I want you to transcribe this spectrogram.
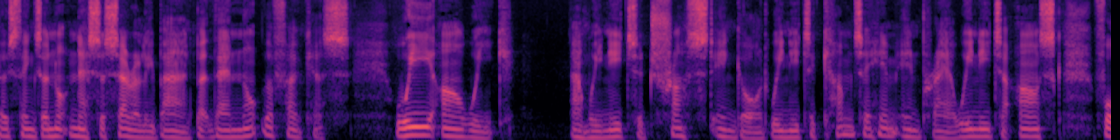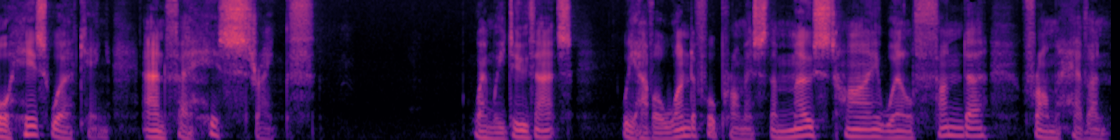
Those things are not necessarily bad, but they're not the focus. We are weak and we need to trust in God. We need to come to Him in prayer. We need to ask for His working and for His strength. When we do that, we have a wonderful promise. The Most High will thunder from heaven,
